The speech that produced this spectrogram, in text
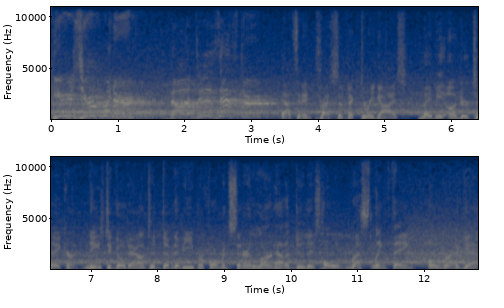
Here's your winner, the Disaster. That's an impressive victory, guys. Maybe Undertaker needs to go down to WWE Performance Center and learn how to do this whole wrestling thing over again.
